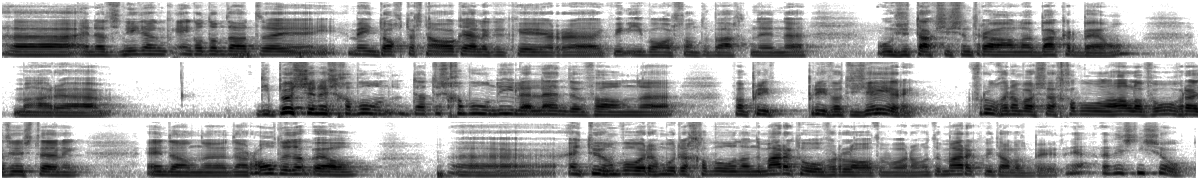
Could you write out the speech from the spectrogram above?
Uh, en dat is niet enkel omdat uh, mijn dochters nou ook elke keer, ik weet niet waar stond te wachten in onze taxicentrale Bakkerbel. Maar die bussen is gewoon, dat is gewoon die ellende van, van privatisering. Vroeger dan was dat gewoon een halve overheidsinstelling. En dan, dan rolde dat wel. Uh, en tegenwoordig moet dat gewoon aan de markt overlaten worden, want de markt weet alles beter. Ja, dat is niet zo.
